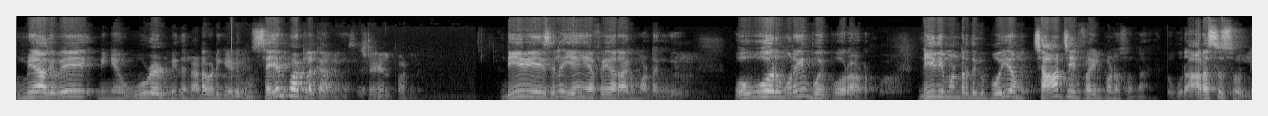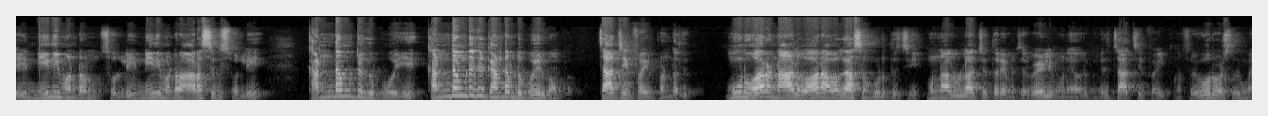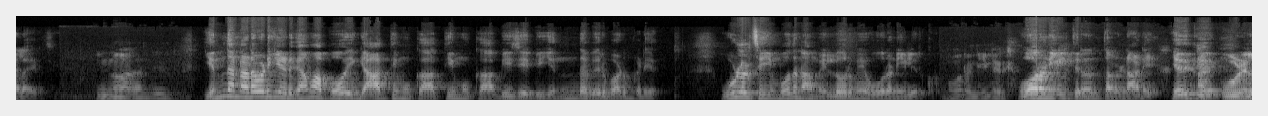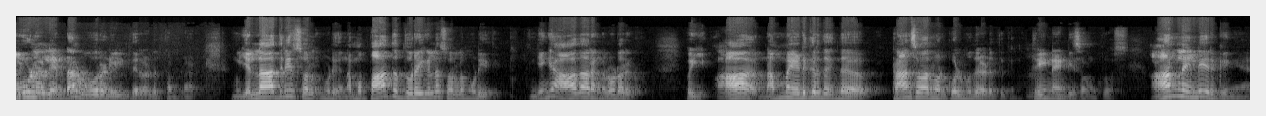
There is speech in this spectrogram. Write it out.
உண்மையாகவே நீங்கள் ஊழல் மீது நடவடிக்கை எடுக்கும் செயல்பாட்டில் காமிங்க சார். செயல்பாடுல டிவிஎஸ்சில் ஏன் எஃப்ஐஆர் ஆக மாட்டேங்குது? ஒவ்வொரு முறையும் போய் போராடுறோம். நீதிமன்றத்துக்கு போய் அவங்க சார்ஜ் ஷீட் ஃபைல் பண்ண சொன்னாங்க. ஒரு அரசு சொல்லி நீதிமன்றம் சொல்லி நீதிமன்றம் அரசுக்கு சொல்லி கண்டம்ட்டுக்கு போய் கண்டம்ட்டுக்கு கண்டம்ட்டு போயிருக்கோம் இப்போ. சார்ஜ் ஷீட் ஃபைல் பண்ணுறதுக்கு மூணு வாரம் நாலு வாரம் அவகாசம் கொடுத்துச்சு. முன்னாள் உள்ளாட்சித்துறை அமைச்சர் வேலுமணி அவர்கள் மீது சார்ஜ் ஷீட் ஃபைல் பண்ண சொல்லி ஒரு வருஷத்துக்கு மேலே ஆயிடுச்சு இன்னும் அது அந்த இது. எந்த நடவடிக்கையும் எடுக்காமல் அப்போது இங்கே அதிமுக திமுக பிஜேபி எந்த வேறுபாடும் கிடையாது. ஊழல் செய்யும் போது நாம் எல்லோருமே ஓரணியில் இருக்கிறோம். இருக்கு. ஓரணியில் திறன் தமிழ்நாடே. எதுக்கு? ஊழல். ஊழல் என்றால் ஓரணியில் திரளு தமிழ்நாடு. எல்லாத்துலேயும் சொல்ல முடியும் நம்ம பார்த்த துறைகளில் சொல்ல முடியுது. இங்கெங்கே ஆதாரங்களோட இருக்கு. இப்போ ஆ நம்ம எடுக்கிறத இந்த டிரான்ஸ்ஃபார்மர் கொள்முதல் எடுத்துக்கங்க. த்ரீ நைன்டி செவன் க்ரோஸ் ஆன்லைன்லேயே இருக்குங்க.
